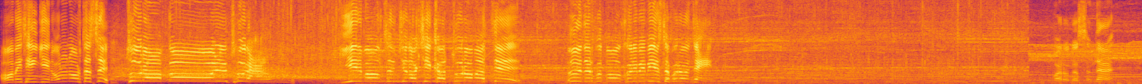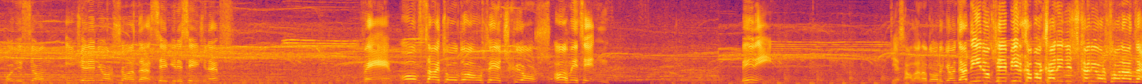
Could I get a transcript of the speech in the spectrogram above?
Ahmet Engin onun ortası. Turam gol! Turam! 26. dakika Turam attı. Iğdır Futbol Kulübü 1-0 önde. Var odasında pozisyon inceleniyor şu anda sevgili seyirciler. Ve offside olduğu ortaya çıkıyor Ahmet'in. Beni Ceza alana doğru gönderdiği noktaya bir kafa kaleci çıkarıyor son anda.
